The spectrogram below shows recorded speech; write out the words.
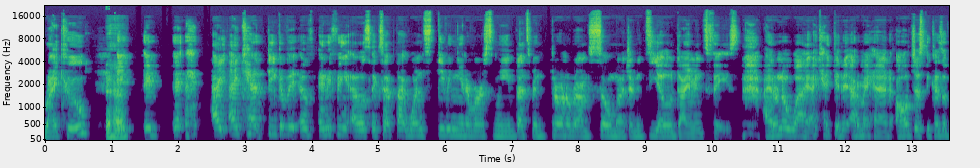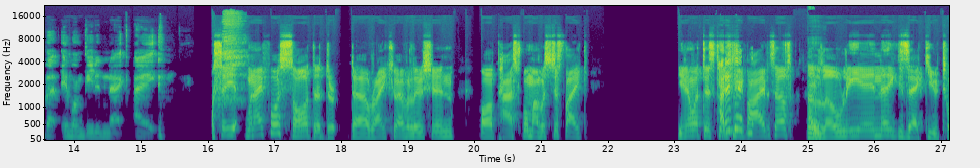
Raikou. Uh-huh. It, it, it, I, I can't think of it of anything else except that one Steven Universe meme that's been thrown around so much, and it's Yellow Diamond's face. I don't know why. I can't get it out of my head, all just because of that elongated neck. I See, when I first saw the the Raikou evolution or past form, I was just like, you know what this How gives me vibes of? A Hmm. Lolian Executor.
